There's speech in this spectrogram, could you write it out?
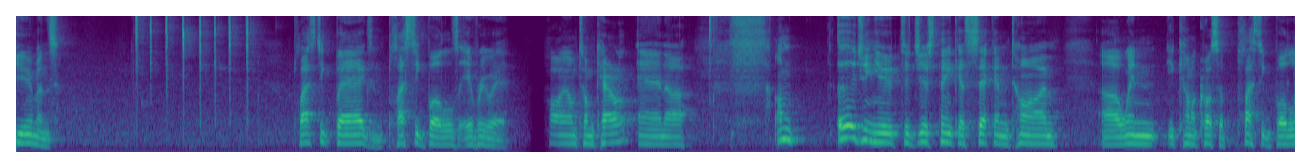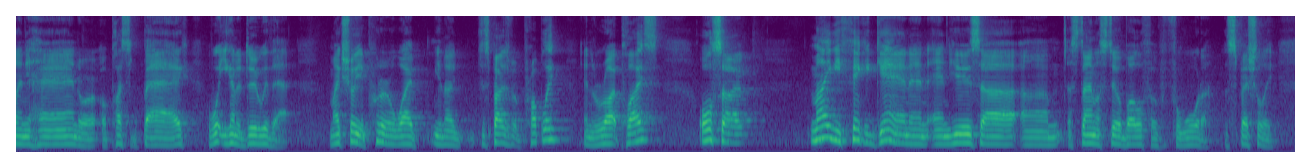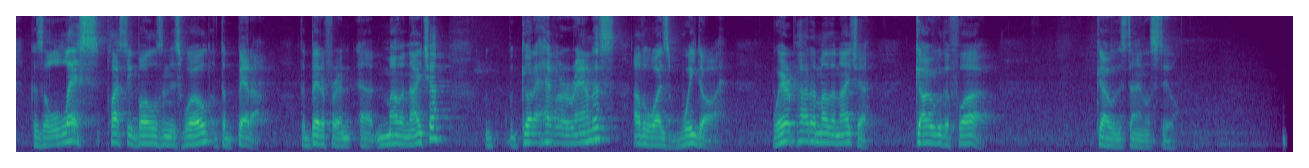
humans. Plastic bags and plastic bottles everywhere. Hi, I'm Tom Carroll, and uh, I'm urging you to just think a second time uh, when you come across a plastic bottle in your hand or a plastic bag, what you're going to do with that. Make sure you put it away, you know, dispose of it properly in the right place. Also, maybe think again and, and use uh, um, a stainless steel bottle for, for water, especially. Because the less plastic bottles in this world, the better. The better for uh, Mother Nature. We've got to have her around us, otherwise we die. We're a part of Mother Nature. Go with the flow. Go with the stainless steel.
